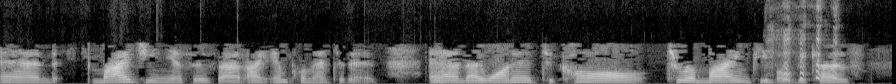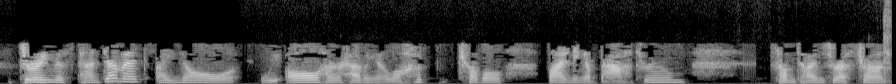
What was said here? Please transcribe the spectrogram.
and my genius is that I implemented it and I wanted to call to remind people because during this pandemic, I know we all are having a lot of trouble finding a bathroom Sometimes restaurants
